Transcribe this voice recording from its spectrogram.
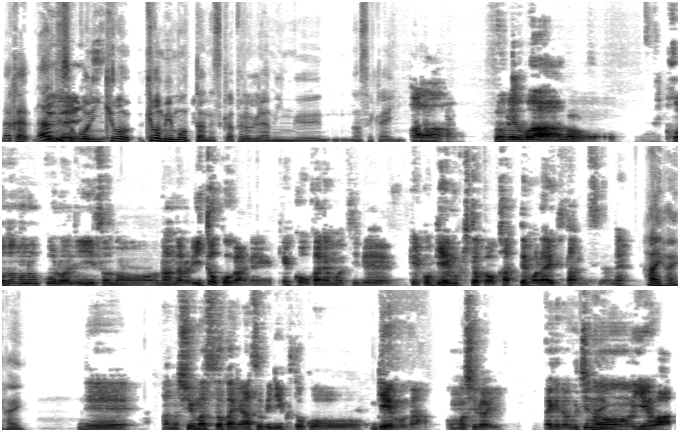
なんか、なんでそこに全興興味持ったんですか、プログラミングの世界に。ああ、それは、あの、子供の頃に、その、なんだろう、いとこがね、結構お金持ちで、結構ゲーム機とかを買ってもらえてたんですよね。はいはいはい。で、あの、週末とかに遊びに行くと、こう、ゲームが面白い。だけど、うちの家は、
